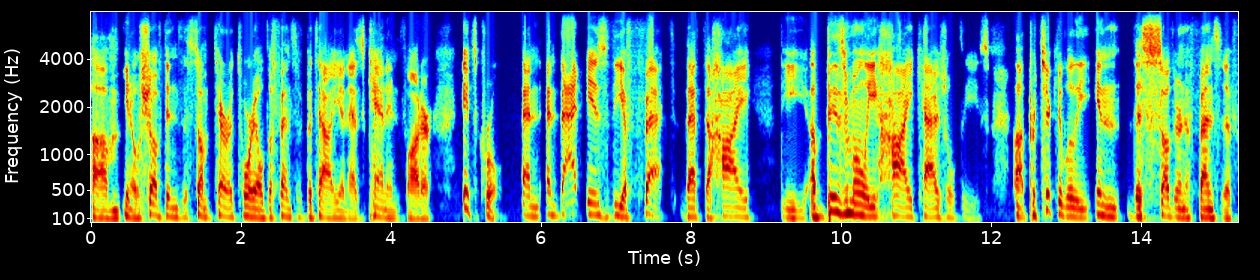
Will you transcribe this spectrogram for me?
um, you know, shoved into some territorial defensive battalion as cannon fodder. It's cruel, and and that is the effect that the high, the abysmally high casualties, uh, particularly in this southern offensive,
